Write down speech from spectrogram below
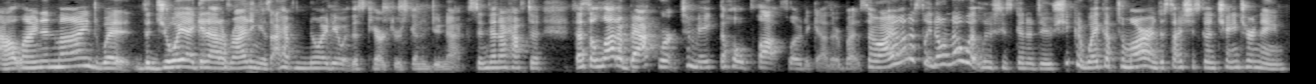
outline in mind. What the joy I get out of writing is I have no idea what this character is going to do next, and then I have to. That's a lot of back work to make the whole plot flow together. But so I honestly don't know what Lucy's going to do. She could wake up tomorrow and decide she's going to change her name.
